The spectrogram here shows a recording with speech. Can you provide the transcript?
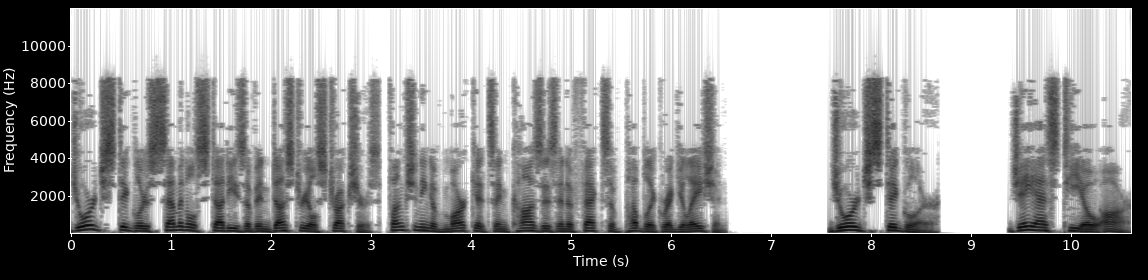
George Stigler's seminal studies of industrial structures, functioning of markets and causes and effects of public regulation. George Stigler. JSTOR.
